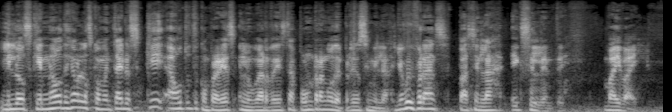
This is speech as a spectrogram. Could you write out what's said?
Y los que no, déjenme en los comentarios qué auto te comprarías en lugar de esta por un rango de precio similar. Yo fui Franz, pásenla excelente. Bye bye.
